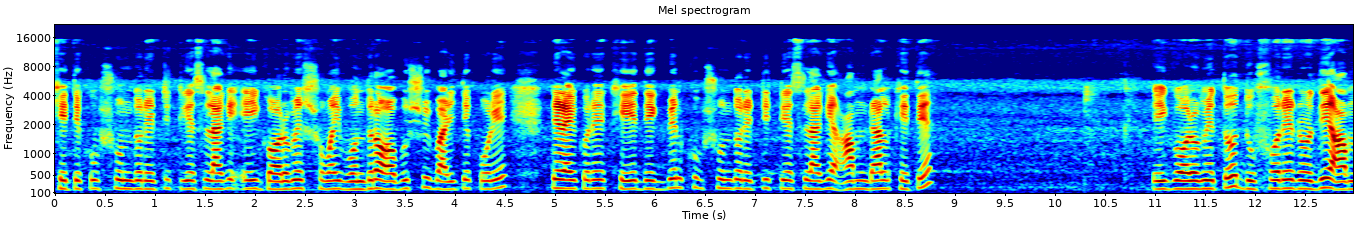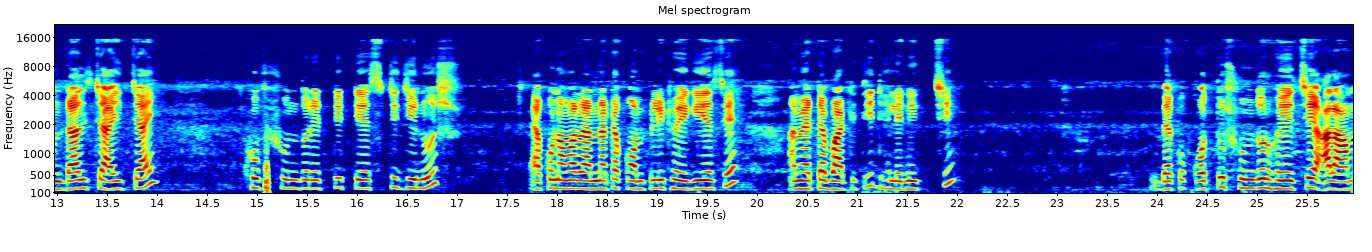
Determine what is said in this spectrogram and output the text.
খেতে খুব সুন্দর একটি টেস্ট লাগে, এই গরমের সময় বন্ধুরা অবশ্যই বাড়িতে করে ট্রাই করে খেয়ে দেখবেন, খুব সুন্দর একটি টেস্ট লাগে আম ডাল খেতে। এই গরমে তো দুপুরের রোদে আম ডাল, চাই চাই। খুব সুন্দর একটি টেস্টি জিনিস। এখন আমার রান্নাটা কমপ্লিট হয়ে গিয়েছে। আমি একটা বাটিতে ঢেলে নিচ্ছি। দেখো কত সুন্দর হয়েছে আর আম,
